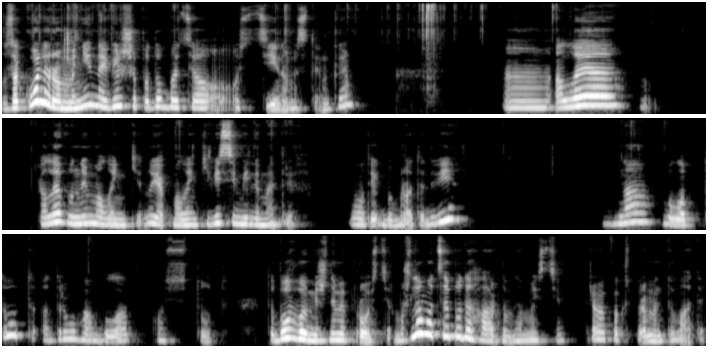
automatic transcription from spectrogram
За кольором мені найбільше подобаються ось ці намистинки. Е, Але, але вони маленькі. Ну, як маленькі, 8 мм. От якби брати дві. Одна була б тут, а друга була б ось тут. То був би між ними простір. Можливо, це буде гарно в намисті. Треба поекспериментувати.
